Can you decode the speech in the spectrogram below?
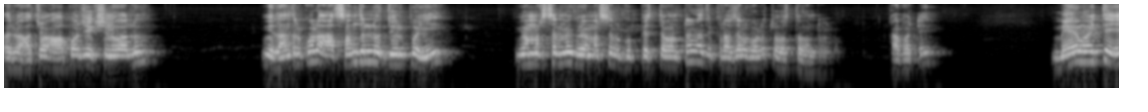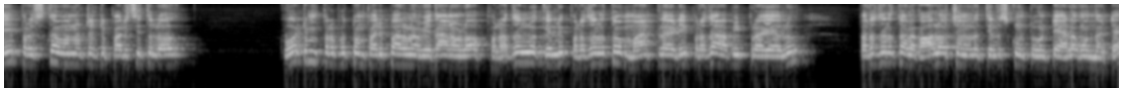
మరి అచో ఆపోజిషన్ వాళ్ళు వీళ్ళందరూ కూడా ఆ సందుల్లో దూరిపోయి విమర్శల మీద విమర్శలు గుప్పిస్తూ ఉంటారు అది ప్రజలు కూడా చూస్తూ ఉంటారు. కాబట్టి మేమైతే ప్రస్తుతం ఉన్నటువంటి పరిస్థితుల్లో కూటమి ప్రభుత్వం పరిపాలన విధానంలో ప్రజల్లోకి వెళ్ళి ప్రజలతో మాట్లాడి ప్రజా అభిప్రాయాలు ప్రజల తాలూకు ఆలోచనలు తెలుసుకుంటూ ఉంటే ఎలా ఉందంటే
